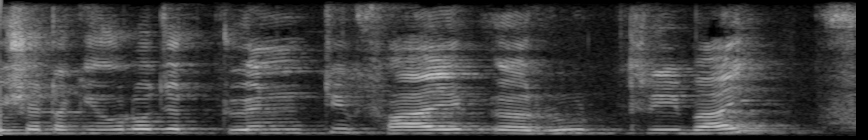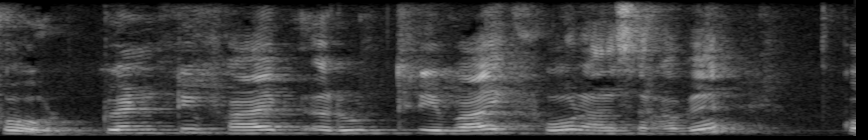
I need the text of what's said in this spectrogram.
বিষয়টা কি হলো যে twenty five root three by four twenty five root three by four answer হবে ক।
